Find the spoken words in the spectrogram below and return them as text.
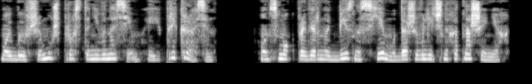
Мой бывший муж просто невыносим и прекрасен. Он смог провернуть бизнес-схему даже в личных отношениях.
